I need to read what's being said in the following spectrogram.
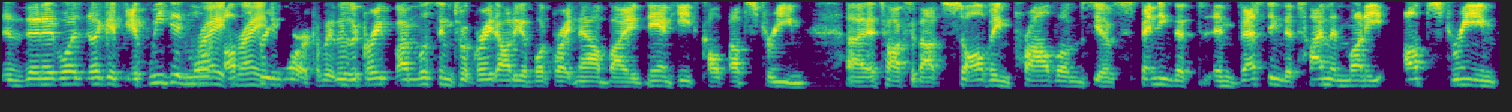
than it was like if, if we did more right, upstream right. work there's a great i'm listening to a great audiobook right now by dan heath called upstream. Uh, it talks about solving problems you know spending the investing the time and money upstream.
